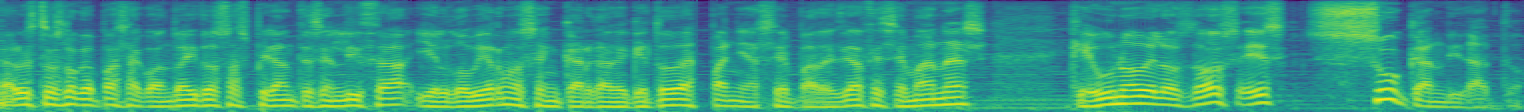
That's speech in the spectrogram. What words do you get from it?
Claro, esto es lo que pasa cuando hay dos aspirantes en liza y el gobierno se encarga de que toda España sepa desde hace semanas que uno de los dos es su candidato.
